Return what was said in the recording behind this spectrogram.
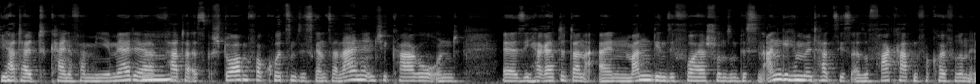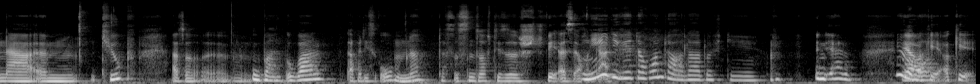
die hat halt keine Familie mehr. Der Mhm. Vater ist gestorben vor kurzem, sie ist ganz alleine in Chicago und äh, sie heiratet dann einen Mann, den sie vorher schon so ein bisschen angehimmelt hat. Sie ist also Fahrkartenverkäuferin in einer ähm, Tube, also äh, U-Bahn. U-Bahn, aber die ist oben, ne? Das sind doch diese Schwe ist ja auch Nee, die geht da runter, da durch die. In die Erde. Ja, Ja. okay, okay.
